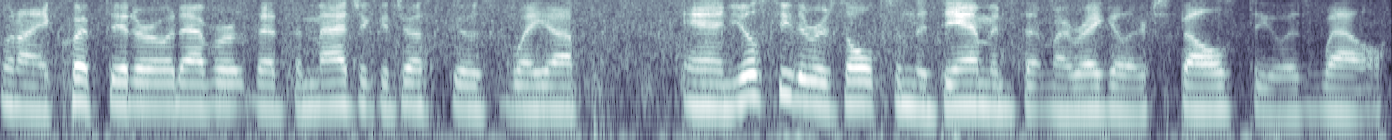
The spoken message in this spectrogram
when I equipped it or whatever, that the magic adjust goes way up and you'll see the results in the damage that my regular spells do as well.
